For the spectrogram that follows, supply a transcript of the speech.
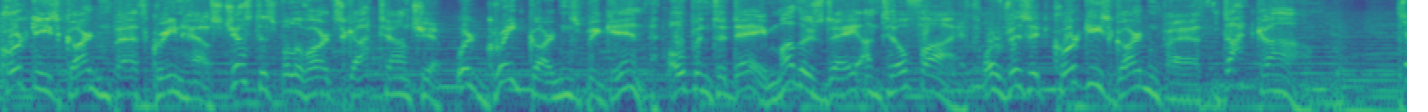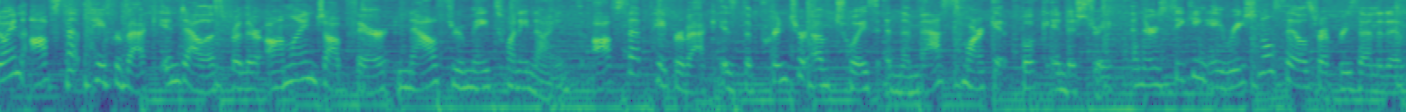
Corky's Garden Path Greenhouse, Justice Boulevard, Scott Township, where great gardens begin. Open today, Mother's Day until 5, or visit corkysgardenpath.com. Join Offset Paperback in Dallas for their online job fair now through May 29th. Offset Paperback is the printer of choice in the mass market book industry, and they're seeking a regional sales representative,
